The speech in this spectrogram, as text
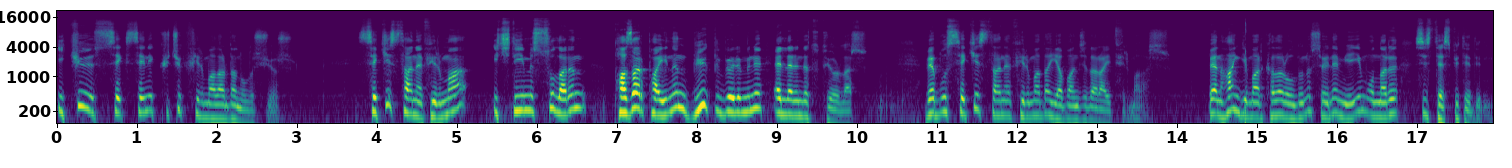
280'i küçük firmalardan oluşuyor. 8 tane firma içtiğimiz suların pazar payının büyük bir bölümünü ellerinde tutuyorlar. Ve bu 8 tane firmada yabancılara ait firmalar. Ben hangi markalar olduğunu söylemeyeyim onları siz tespit edin.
